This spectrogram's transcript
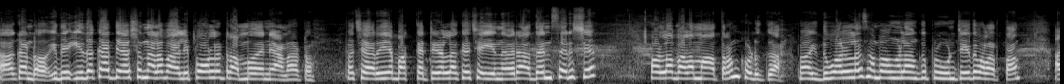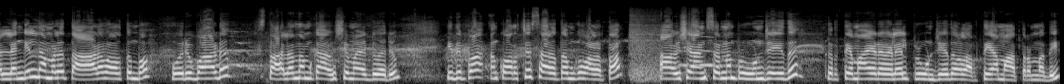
ആ, കണ്ടോ? ഇത് ഇതൊക്കെ അത്യാവശ്യം നല്ല വലിപ്പമുള്ള ഡ്രമ്മ് തന്നെയാണ് കേട്ടോ. ഇപ്പോൾ ചെറിയ ബക്കറ്റുകളിലൊക്കെ ചെയ്യുന്നവർ അതനുസരിച്ച് ഉള്ള വളം മാത്രം കൊടുക്കുക. അപ്പോൾ ഇതുപോലുള്ള സംഭവങ്ങൾ നമുക്ക് പ്രൂൺ ചെയ്ത് വളർത്താം. അല്ലെങ്കിൽ നമ്മൾ താഴെ വളർത്തുമ്പോൾ ഒരുപാട് സ്ഥലം നമുക്ക് ആവശ്യമായിട്ട് വരും. ഇതിപ്പോൾ കുറച്ച് സ്ഥലത്ത് നമുക്ക് വളർത്താം. ആവശ്യാനുസരണം പ്രൂൺ ചെയ്ത് കൃത്യമായ ഇടവേളയിൽ പ്രൂൺ ചെയ്ത് വളർത്തിയാൽ മാത്രം മതി.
